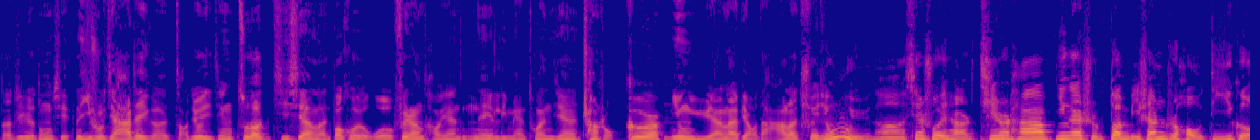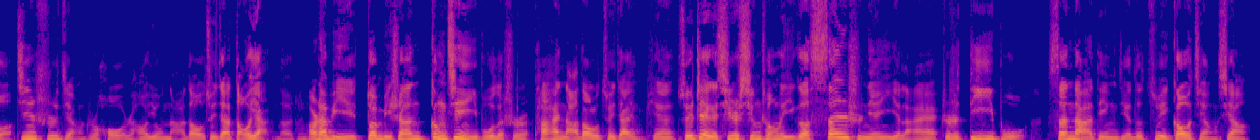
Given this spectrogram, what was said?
的这些东西，那艺术家这个早就已经做到极限了。包括我非常讨厌那里面突然间唱首歌，用语言来表达了《水形物语》呢。先说一下，其实他应该是断臂山之后第一个金狮奖之后，然后又拿到最佳导演的。而他比断臂山更进一步的是，他还拿到了最佳影片。所以这个其实形成了一个三十年以来，这是第第一部。三大电影节的最高奖项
